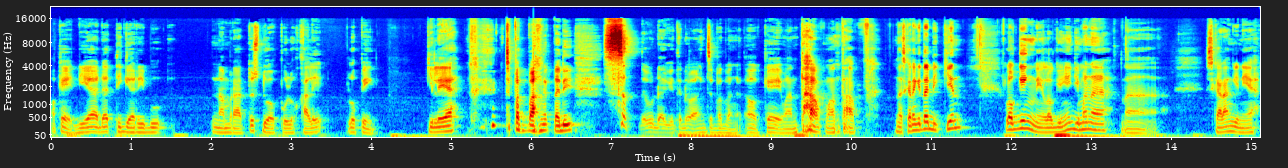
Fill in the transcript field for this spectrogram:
oke, dia ada 3620 kali looping. Gile ya, cepet banget tadi. Set, udah gitu doang, cepet banget. Oke, mantap, mantap. Nah, sekarang kita bikin logging nih. Loggingnya gimana? Nah, sekarang gini ya,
